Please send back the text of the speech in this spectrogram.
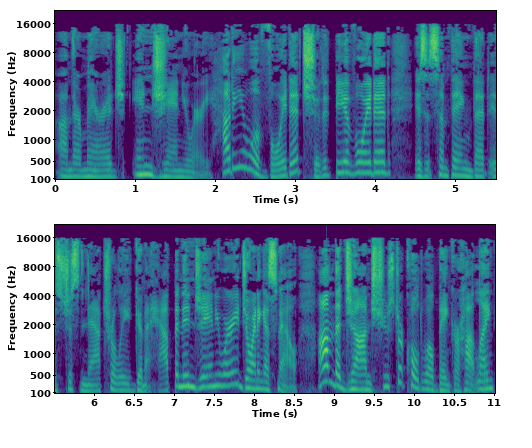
on their marriage in January. How do you avoid it? Should it be avoided? Is it something that is just naturally going to happen in January? Joining us now on the John Schuster Coldwell Banker Hotline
